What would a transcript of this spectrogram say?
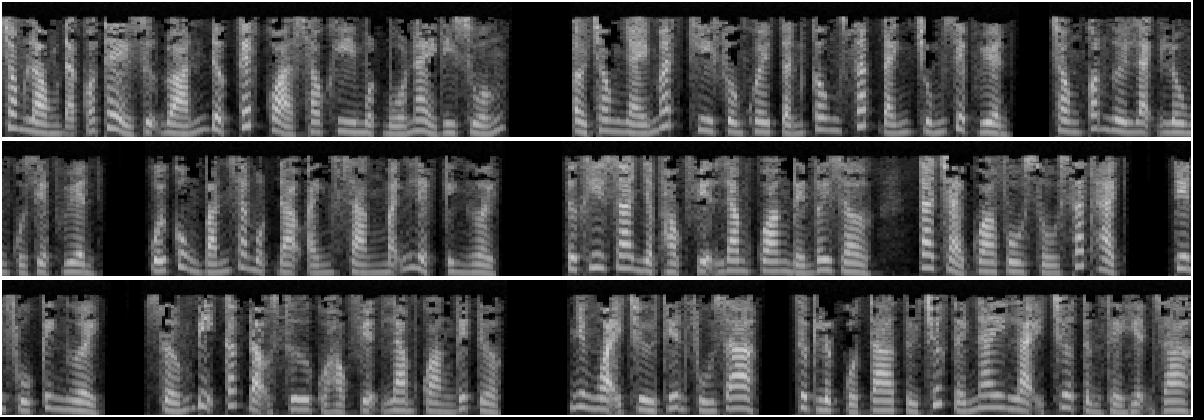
trong lòng đã có thể dự đoán được kết quả sau khi một búa này đi xuống. Ở trong nháy mắt khi Phương Khuê tấn công sắp đánh trúng Diệp Huyền, trong con người lạnh lùng của Diệp Huyền, cuối cùng bắn ra một đạo ánh sáng mãnh liệt kinh người. Từ khi gia nhập học viện Lam Quang đến bây giờ, ta trải qua vô số sát hạch, thiên phú kinh người, sớm bị các đạo sư của học viện Lam Quang biết được. Nhưng ngoại trừ thiên phú ra, thực lực của ta từ trước tới nay lại chưa từng thể hiện ra.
